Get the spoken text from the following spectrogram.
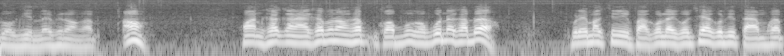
ลวกกินเลยพี่น้องครับ เอ้าหวานครับกันนะครับพี่น้องครับ ขอบคุณขอบคุณนะครับเด้อผู้ใดมักที่นี่ฝากกดไลค์กดแชร์กดติดตามครับ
